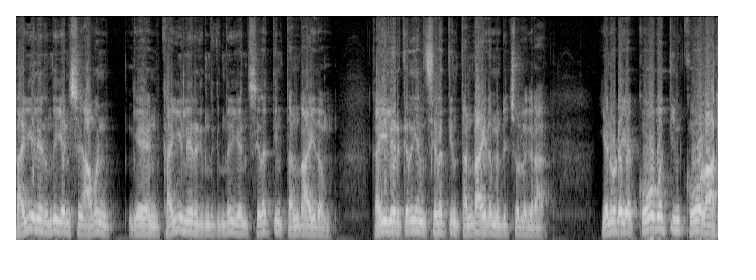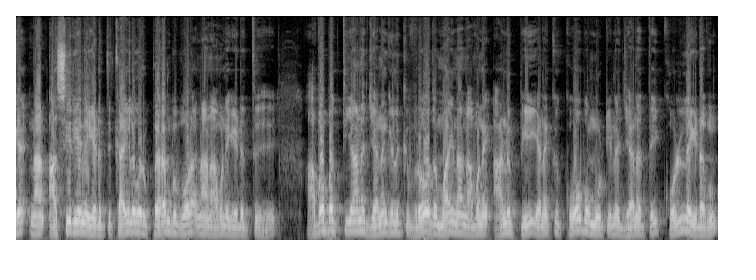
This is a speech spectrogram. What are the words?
கையிலிருந்து என் அவன் என் கையில் இருந்து என் சினத்தின் தண்டாயுதம் கையில் இருக்கிறது என் சினத்தின் தண்டாயுதம் என்று சொல்லுகிறார். என்னுடைய கோபத்தின் கோலாக நான் அசிரியனை எடுத்து கையில் ஒரு பெரம்பு போல நான் அவனை எடுத்து அவபக்தியான ஜனங்களுக்கு விரோதமாய் நான் அவனை அனுப்பி எனக்கு கோபமூட்டின ஜனத்தை கொள்ளையிடவும்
